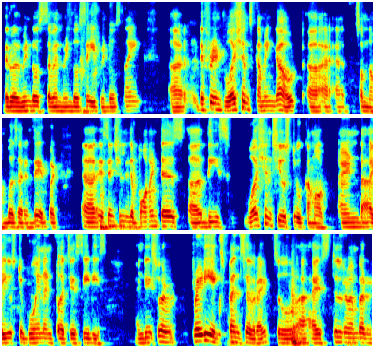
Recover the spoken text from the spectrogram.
there were Windows 7, Windows 8, Windows 9, uh, different versions coming out. Uh, uh, some numbers are in there, but uh, essentially the point is uh, these versions used to come out, and I used to go in and purchase CDs, and these were pretty expensive, right? So uh, I still remember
